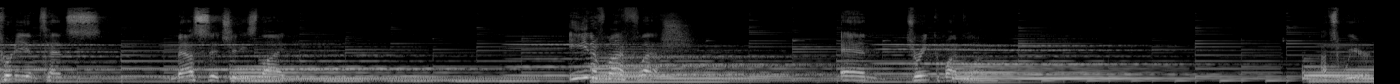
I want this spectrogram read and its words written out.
pretty intense message, and he's like, Eat of my flesh and drink my blood. That's weird,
